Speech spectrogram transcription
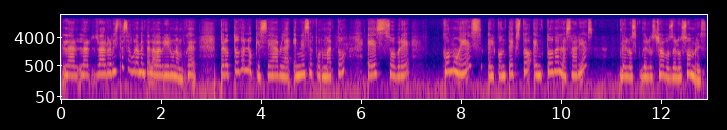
la- la- la revista seguramente la va a abrir una mujer, pero todo lo que se habla en ese formato es sobre cómo es el contexto en todas las áreas de los, de los chavos, de los hombres,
